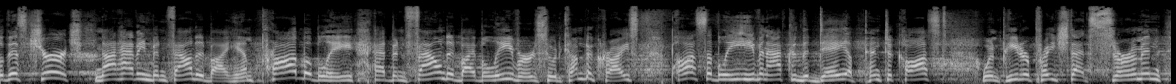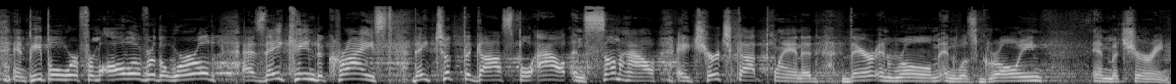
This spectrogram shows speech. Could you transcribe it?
So, this church, not having been founded by him, probably had been founded by believers who had come to Christ, possibly even after the day of Pentecost when Peter preached that sermon and people were from all over the world. As they came to Christ, they took the gospel out, and somehow a church got planted there in Rome and was growing and maturing.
